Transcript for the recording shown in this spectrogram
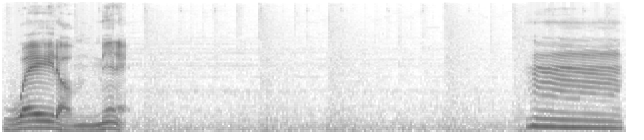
Wait a minute. agreement.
